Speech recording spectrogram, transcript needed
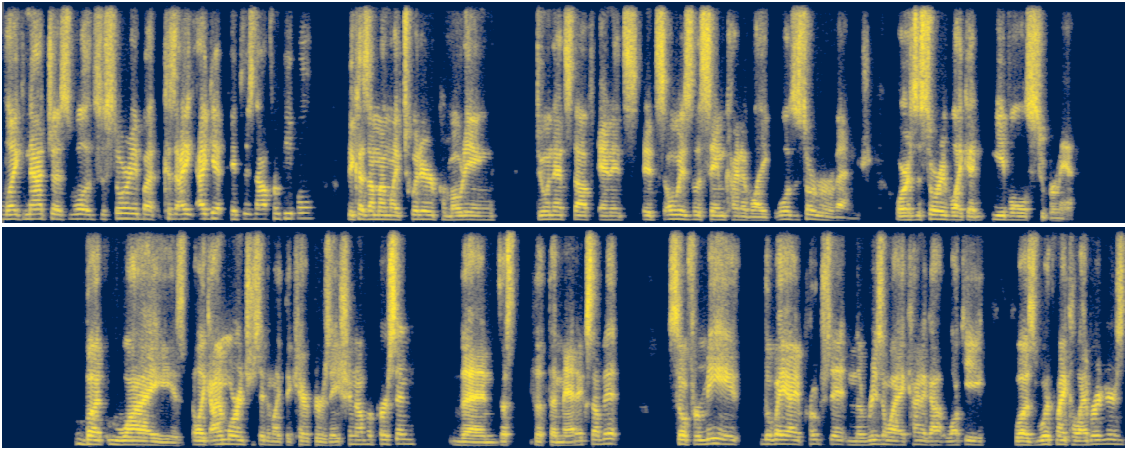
Like not just well, it's a story, but because I I get pitches now from people because I'm on like Twitter promoting, doing that stuff, and it's it's always the same kind of like well, it's a story of revenge or is a sort of like an evil Superman but why is like i'm more interested in like the characterization of a person than just the thematics of it. So for me, the way I approached it and the reason why I kind of got lucky was with my collaborators,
